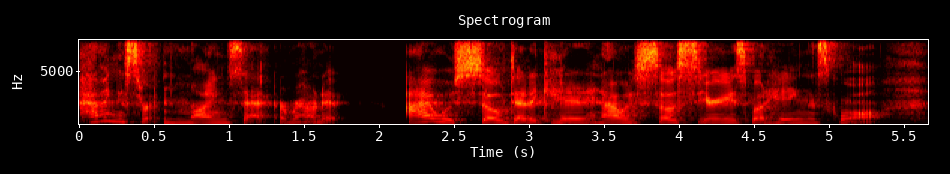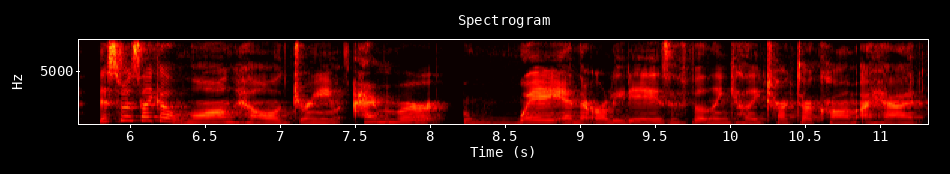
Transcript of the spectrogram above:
having a certain mindset around it. I was so dedicated and I was so serious about hitting this goal. This was like a long held dream. I remember way in the early days of building kellytrach.com, I had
